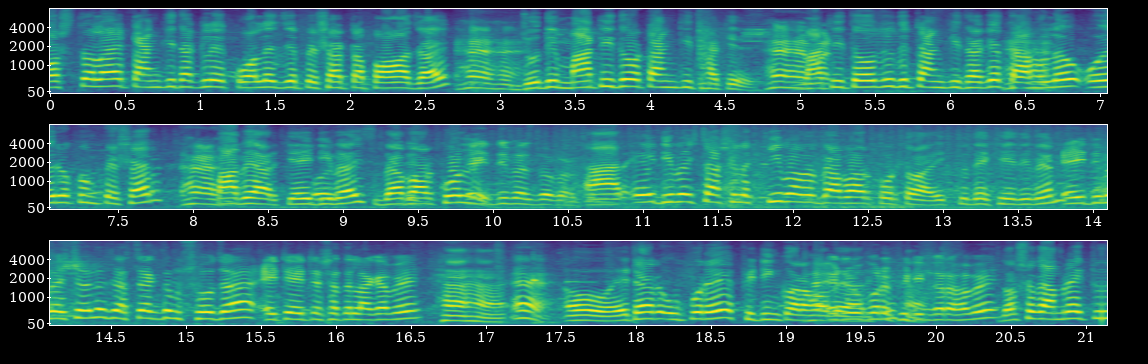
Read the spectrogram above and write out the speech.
দশতলায় টাঙ্কি থাকলে কলে যে প্রেশারটা পাওয়া যায়। হ্যাঁ হ্যাঁ। যদি মাটিতেও টাঙ্কি থাকে হ্যাঁ, মাটিতেও যদি টাঙ্কি থাকে তাহলেও ওই রকম প্রেসার হ্যাঁ, পাবে আর কি এই ডিভাইস ব্যবহার করলে। এই ডিভাইস ব্যবহার আর এই ডিভাইসটা আসলে কীভাবে ব্যবহার করতে হয় একটু দেখিয়ে দিবেন? এই ডিভাইসটা হলো জাস্ট একদম সোজা এটা এটার সাথে লাগাবে। হ্যাঁ হ্যাঁ। ও এটার উপরে ফিটিং করা হবে এটার উপরে ফিটিং। করা হবে। দর্শক আমরা একটু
